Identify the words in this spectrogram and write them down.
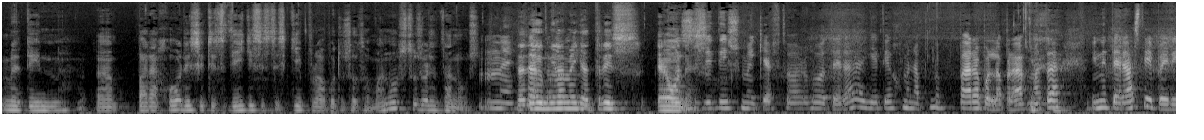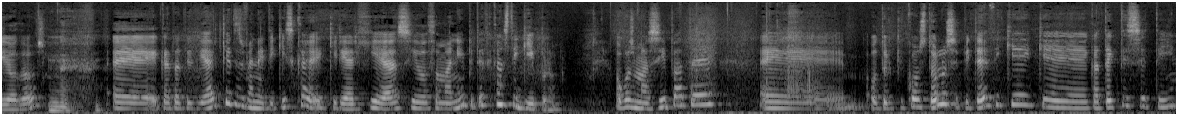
με την ε, παραχώρηση της διοίκησης της Κύπρου από τους Οθωμανούς στους Βρετανούς. Ναι, δηλαδή μιλάμε για τρεις αιώνες. Θα συζητήσουμε και αυτό αργότερα, γιατί έχουμε να πούμε πάρα πολλά πράγματα. Είναι τεράστια περίοδος. Ναι. Ε, κατά τη διάρκεια της Βενετικής κυριαρχίας, οι Οθωμανοί επιτέθηκαν στην Κύπρο. Όπως μας είπατε, ε, ο τουρκικός στόλος επιτέθηκε και κατέκτησε την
